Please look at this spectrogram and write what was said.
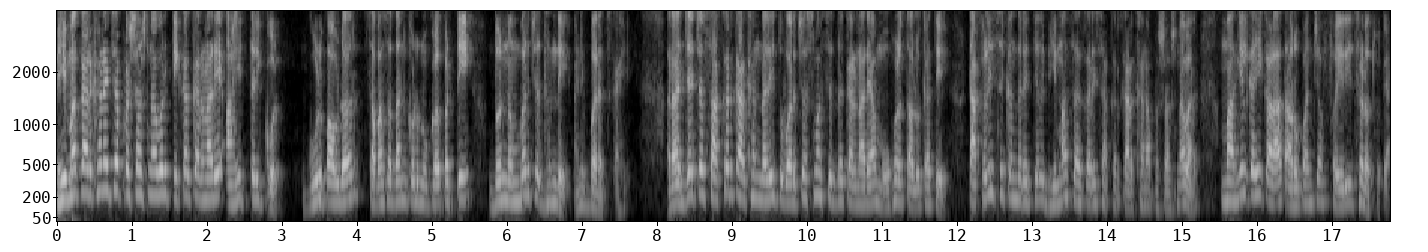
भीमा कारखान्याच्या प्रशासनावर टीका करणारे आहेत तरी कोण? गुळ पावडर सभासदांकडून उकळपट्टी दोन नंबरचे धंदे आणि बरंच काही. राज्याच्या साखर कारखानदारीत वर्चस्व सिद्ध करणाऱ्या मोहोळ तालुक्यातील टाकळी सिकंदर येथील भीमा सहकारी साखर कारखाना प्रशासनावर मागील काही काळात आरोपांच्या फैरी झडत होत्या.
